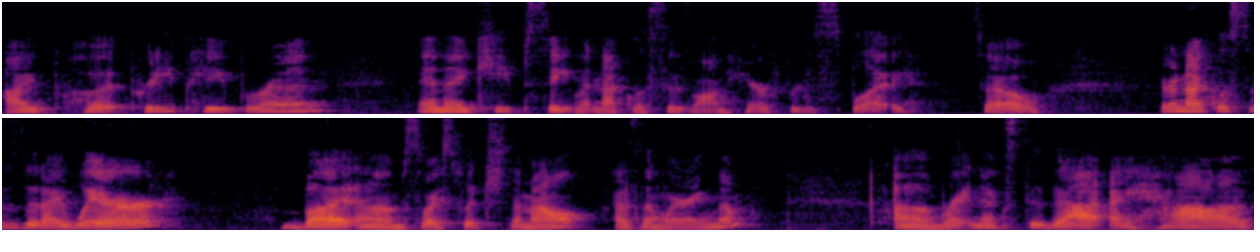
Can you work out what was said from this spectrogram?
I put pretty paper in and I keep statement necklaces on here for display. So they're necklaces that I wear, but um, so I switch them out as I'm wearing them. Um, right next to that I have,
